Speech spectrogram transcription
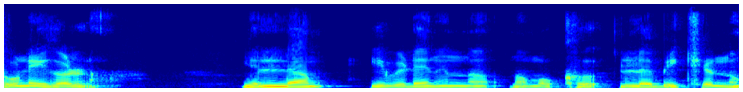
തുണികൾ എല്ലാം ഇവിടെ നിന്ന് നമുക്ക് ലഭിക്കുന്നു.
